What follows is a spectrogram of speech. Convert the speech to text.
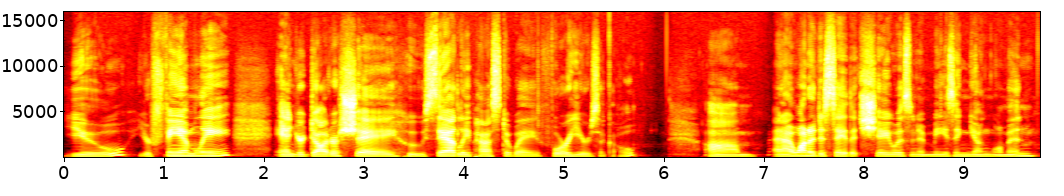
you, your family, and your daughter Shay, who sadly passed away four years ago. Um, and I wanted to say that Shay was an amazing young woman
